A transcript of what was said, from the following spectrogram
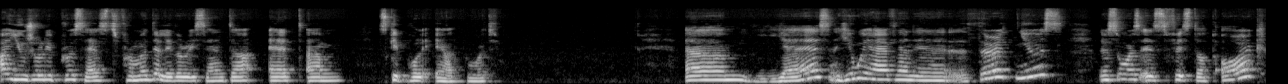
are usually processed from a delivery center at um, Schiphol Airport. Um, yes, here we have then the third news. The source is phys.org.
